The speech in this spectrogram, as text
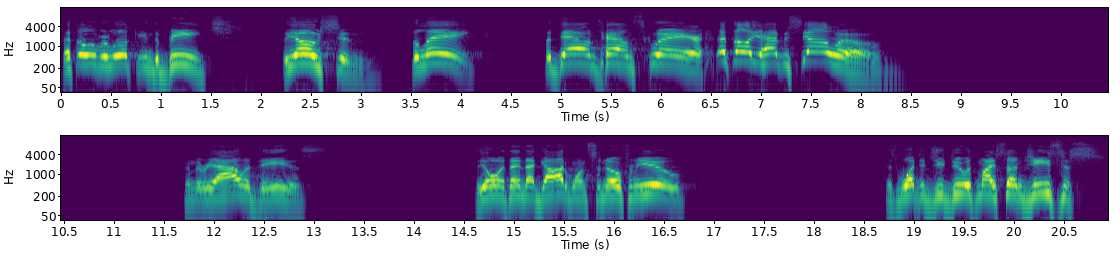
that's overlooking the beach, the ocean, the lake, the downtown square. That's all you have to show them. And the reality is, the only thing that God wants to know from you is what did you do with my son Jesus,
